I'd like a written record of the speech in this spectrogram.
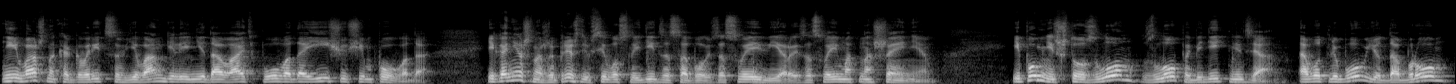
И важно, как говорится в Евангелии, не давать повода ищущим повода – и, конечно же, прежде всего следить за собой, за своей верой, за своим отношением. И помнить, что злом зло победить нельзя. А вот любовью, добром,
